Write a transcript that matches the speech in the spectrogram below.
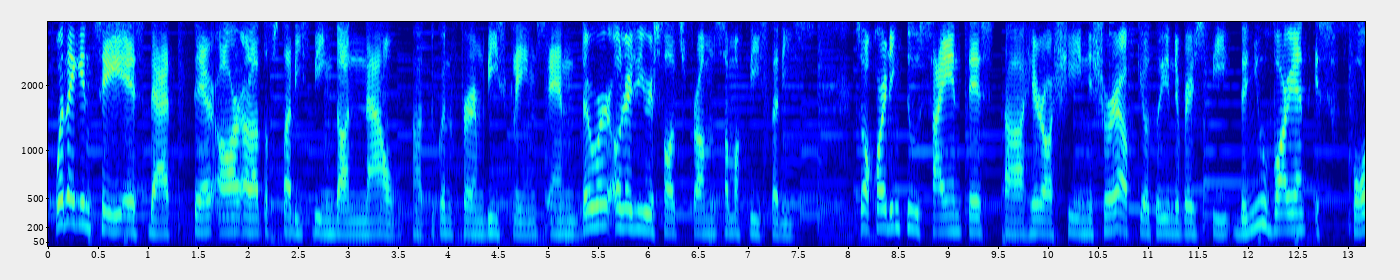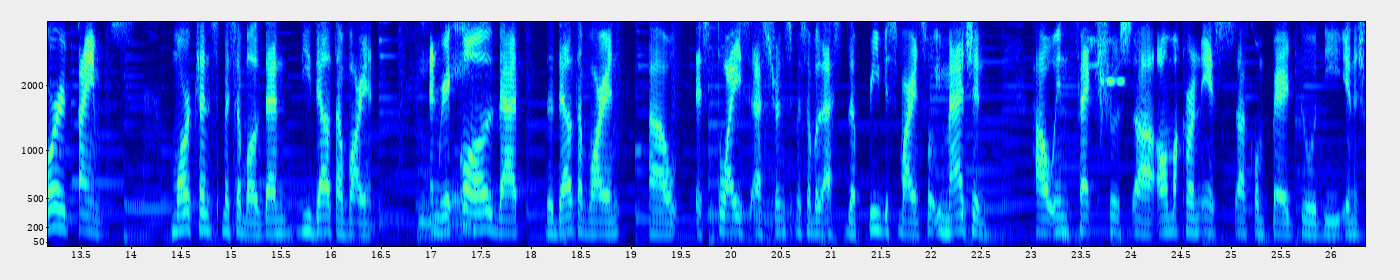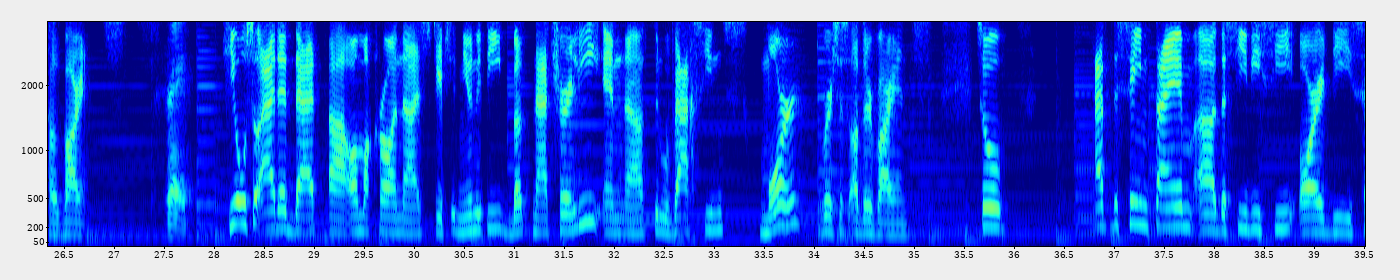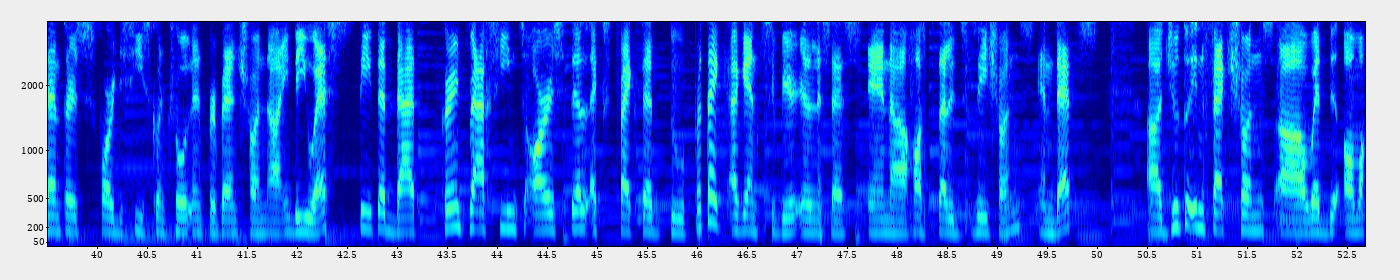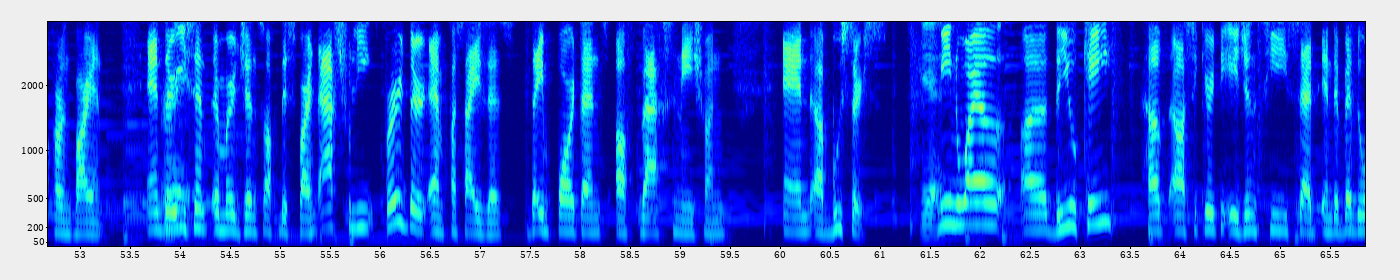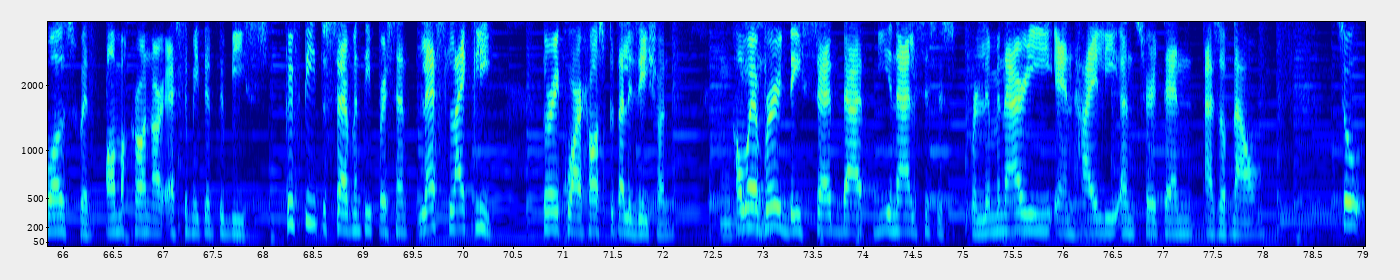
What I can say is that there are a lot of studies being done now uh, to confirm these claims, and there were already results from some of these studies. So, according to scientist uh, Hiroshi Nishiura of Kyoto University, the new variant is four times more transmissible than the Delta variant. Okay. And recall that the Delta variant uh, is twice as transmissible as the previous variant. So, imagine how infectious uh, Omicron is uh, compared to the initial variants. Right. He also added that uh, Omicron uh, escapes immunity built naturally and uh, through vaccines more versus other variants. So, at the same time, uh, the CDC or the Centers for Disease Control and Prevention uh, in the US stated that current vaccines are still expected to protect against severe illnesses and uh, hospitalizations and deaths uh, due to infections uh, with the Omicron variant. And the right. recent emergence of this variant actually further emphasizes the importance of vaccination and uh, boosters. Yes. Meanwhile, uh, the UK Health uh, Security Agency said individuals with Omicron are estimated to be 50 to 70% less likely to require hospitalization. Okay. However, they said that the analysis is preliminary and highly uncertain as of now. So,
